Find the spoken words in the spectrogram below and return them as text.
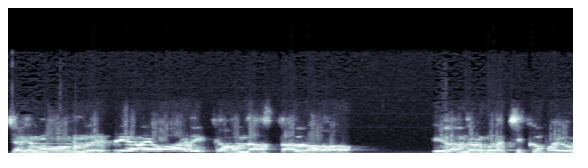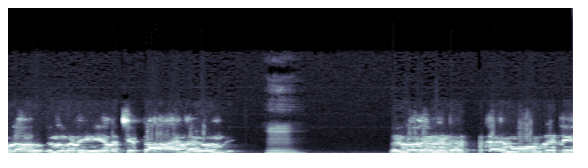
జగన్మోహన్ రెడ్డి అనే వాడి కబంధ హస్తాల్లో వీళ్ళందరూ కూడా చిక్కుపోయి ఉన్నారు. ఎందుకంటే ఈయన చిట్ట ఆయన దగ్గర ఉంది. రెండోది ఏంటంటే జగన్మోహన్ రెడ్డి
